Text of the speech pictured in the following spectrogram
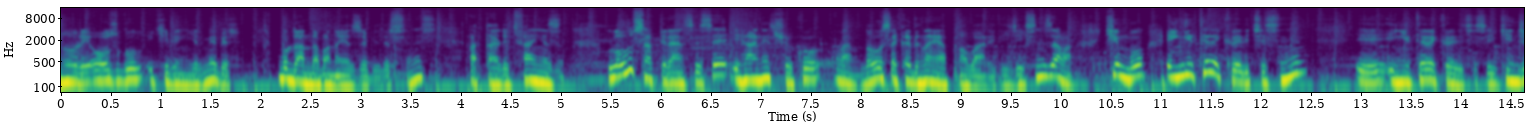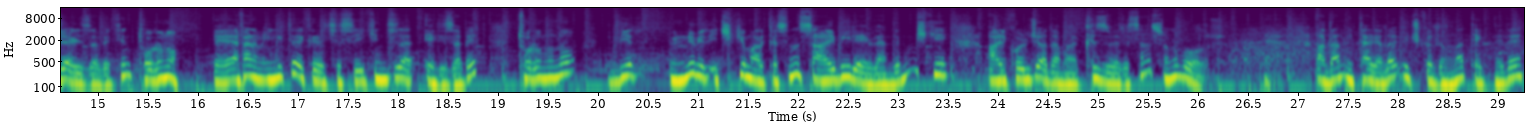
Nuri Ozgul 2021. Buradan da bana yazabilirsiniz. Hatta lütfen yazın. Lohusa prensesi ihanet şoku lan Lohusa kadına yapma bari diyeceksiniz ama kim bu? İngiltere kraliçesinin e, İngiltere kraliçesi 2. Elizabeth'in torunu e, efendim İngiltere Kraliçesi 2. Elizabeth torununu bir ünlü bir içki markasının sahibiyle evlendirmiş ki alkolcü adama kız verirsen sonu bu olur. Yani Adam İtalya'da 3 kadınla teknede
